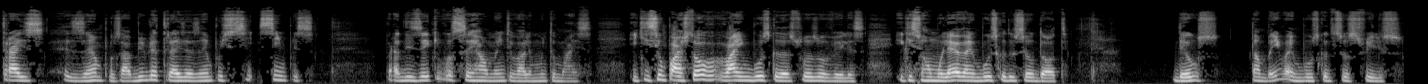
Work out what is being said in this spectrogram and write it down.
traz exemplos, a Bíblia traz exemplos simples para dizer que você realmente vale muito mais. E que se um pastor vai em busca das suas ovelhas, e que se uma mulher vai em busca do seu dote, Deus também vai em busca dos seus filhos.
